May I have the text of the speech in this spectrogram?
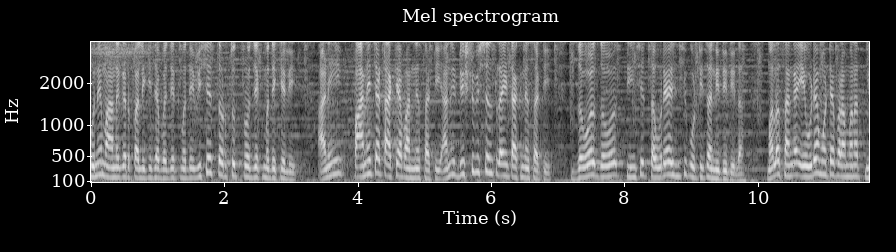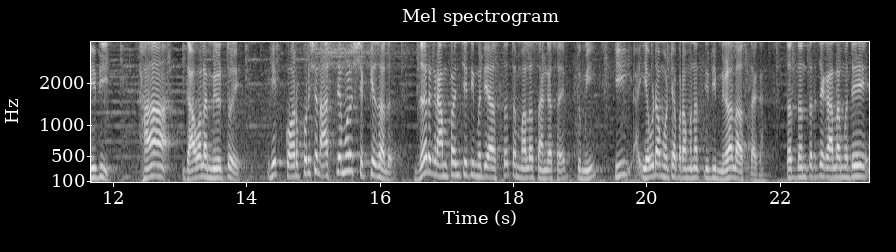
पुणे महानगरपालिकेच्या बजेटमध्ये विशेष तरतूद प्रोजेक्टमध्ये केली. आणि पाण्याच्या टाक्या बांधण्यासाठी आणि डिस्ट्रीब्युशन लाईन टाकण्यासाठी जवळजवळ तीनशे चौऱ्याऐंशी कोटीचा निधी दिला. मला सांगा एवढ्या मोठ्या प्रमाणात निधी हा गावाला मिळतोय हे कॉर्पोरेशन असल्यामुळं शक्य झालं. जर ग्रामपंचायतीमध्ये असतं तर मला सांगा साहेब तुम्ही की एवढा मोठ्या प्रमाणात निधी मिळाला असता का? तदनंतरच्या कालामध्ये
